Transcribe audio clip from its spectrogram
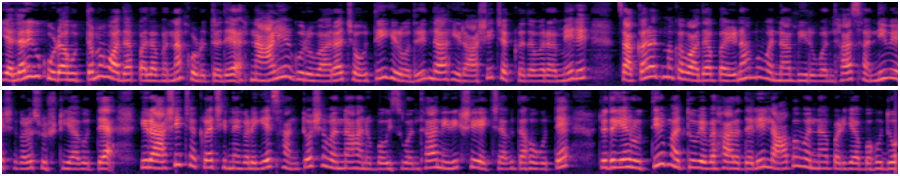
ಎಲ್ಲರಿಗೂ ಕೂಡ ಉತ್ತಮವಾದ ಫಲವನ್ನು ಕೊಡುತ್ತದೆ. ನಾಳೆಯ ಗುರುವಾರ ಚೌತಿ ಇರೋದ್ರಿಂದ ಈ ರಾಶಿ ಚಕ್ರದವರ ಮೇಲೆ ಸಕಾರಾತ್ಮಕವಾದ ಪರಿಣಾಮವನ್ನು ಬೀರುವಂತಹ ಸನ್ನಿವೇಶಗಳು ಸೃಷ್ಟಿಯಾಗುತ್ತೆ. ಈ ರಾಶಿ ಚಕ್ರ ಚಿಹ್ನೆಗಳಿಗೆ ಸಂತೋಷವನ್ನು ಅನುಭವಿಸುವಂತಹ ನಿರೀಕ್ಷೆ ಹೆಚ್ಚಾಗ್ತಾ ಹೋಗುತ್ತೆ. ಜೊತೆಗೆ ವೃತ್ತಿ ಮತ್ತು ವ್ಯವಹಾರದಲ್ಲಿ ಲಾಭವನ್ನು ಪಡೆಯಬಹುದು.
